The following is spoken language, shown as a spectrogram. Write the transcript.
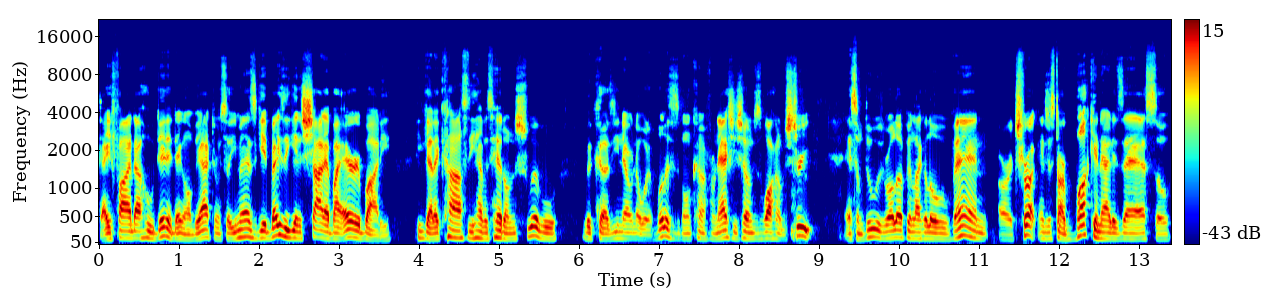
they find out who did it, they're gonna be after him. So your man's get basically getting shot at by everybody. He got to constantly have his head on the swivel because you never know where the bullets is gonna come from. They actually show him just walking up the street, and some dudes roll up in like a little van or a truck and just start bucking at his ass. So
